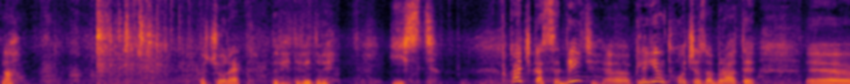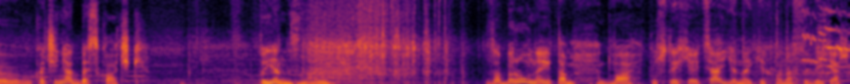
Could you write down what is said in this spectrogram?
На. Качурек. Диви, диви, диви. Їсть. Качка сидить, е, клієнт хоче забрати е, каченят без качки. То я не знаю. Заберу в неї там два пустих яйця є, на яких вона сидить. Я ж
